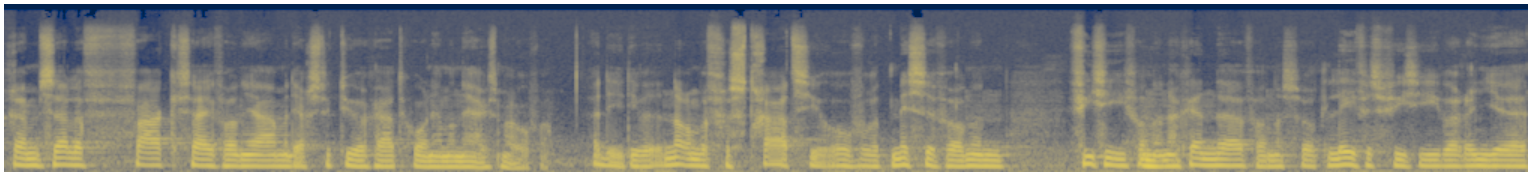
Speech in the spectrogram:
REM zelf vaak zei van ja, maar de architectuur gaat gewoon helemaal nergens meer over. Die, die enorme frustratie over het missen van een visie, van een agenda, van een soort levensvisie waarin je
